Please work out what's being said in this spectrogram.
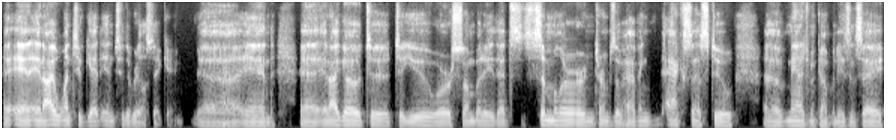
and and I want to get into the real estate game, uh, and and I go to to you or somebody that's similar in terms of having access to uh, management companies, and say,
